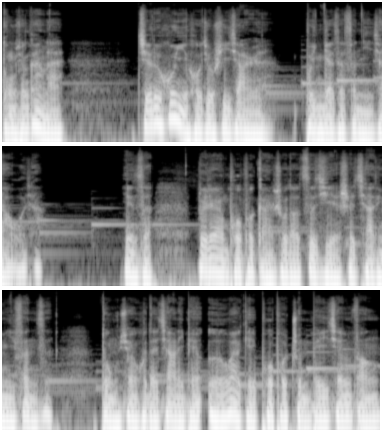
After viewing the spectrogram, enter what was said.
董璇看来，结了婚以后就是一家人，不应该再分你家我家。因此，为了让婆婆感受到自己也是家庭一份子，董璇会在家里边额外给婆婆准备一间房，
